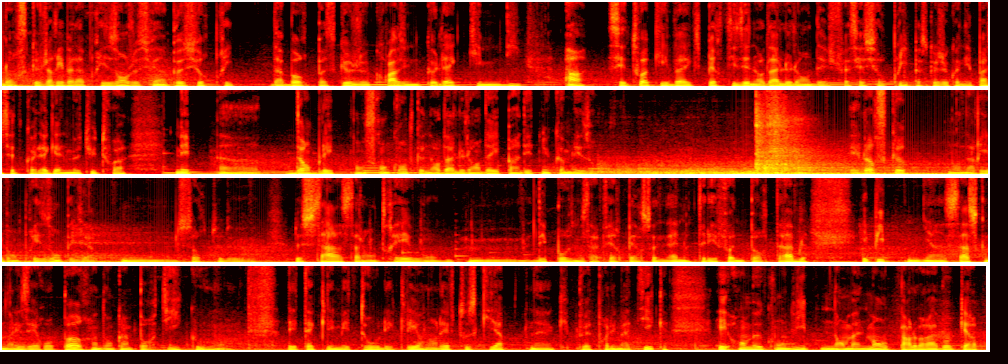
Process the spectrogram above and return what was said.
Lorsque j'arrive à la prison, je suis un peu surpris. D'abord parce que je croise une collègue qui me dit Ah, c'est toi qui vas expertiser Nordal Lelandais. Je suis assez surpris parce que je ne connais pas cette collègue, elle me tutoie. Mais euh, d'emblée, on se rend compte que Nordal Lelandais n'est pas un détenu comme les autres. Et lorsque on arrive en prison, il y a une sorte de, sas à l'entrée où on dépose nos affaires personnelles, nos téléphones portables. Et puis, il y a un sas comme dans les aéroports, hein, donc un portique où on détecte les métaux, les clés, on enlève tout ce qui, a, euh, qui peut être problématique. Et on me conduit normalement au parloir avocat.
